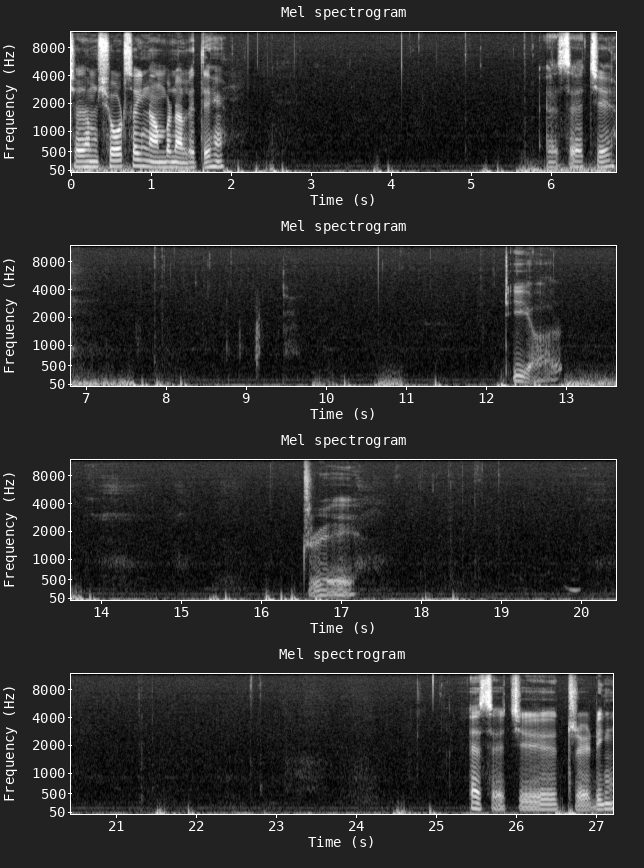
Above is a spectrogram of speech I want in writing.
اچھا ہم شارٹ سا ہی نام بنا لیتے ہیں۔ S H A T R ٹرے S H A trading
